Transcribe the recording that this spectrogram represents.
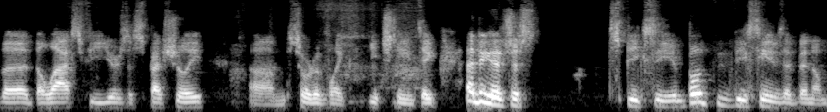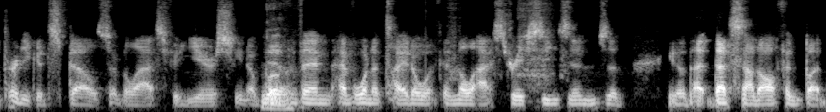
the the last few years, especially. Um, sort of like each team take. I think that just speaks to you. Both of these teams have been on pretty good spells over the last few years. You know, both Yeah. of them have won a title within the last three seasons, and you know that that's not often. But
